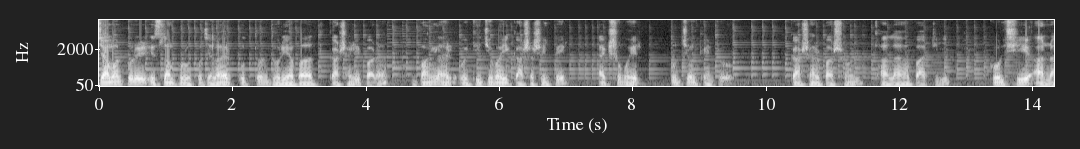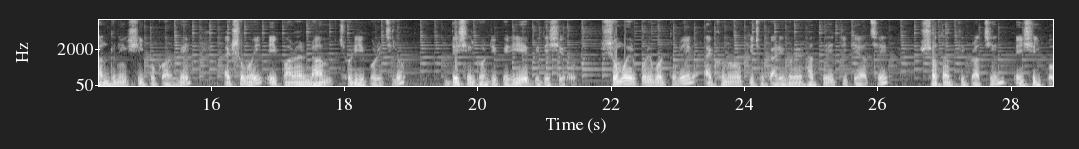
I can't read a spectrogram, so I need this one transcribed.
জামালপুরের ইসলামপুর উপজেলার উত্তর দরিয়াবাদ কাঁসারিপাড়া বাংলার ঐতিহ্যবাহী কাঁসা শিল্পের একসময়ের উজ্জ্বল কেন্দ্র। কাঁসার বাসন, থালা, বাটি, কলসি আর নান্দনিক শিল্পকর্মে একসময় এই পাড়ার নাম ছড়িয়ে পড়েছিল। দেশের গণ্ডি পেরিয়ে বিদেশেও। সময়ের পরিবর্তনে এখনও কিছু কারিগরের হাতে টিকে আছে শতাব্দী প্রাচীন এই শিল্প।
